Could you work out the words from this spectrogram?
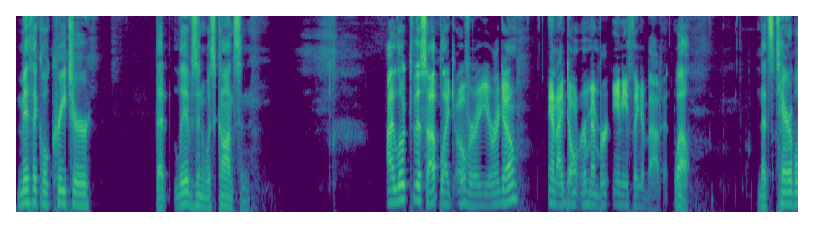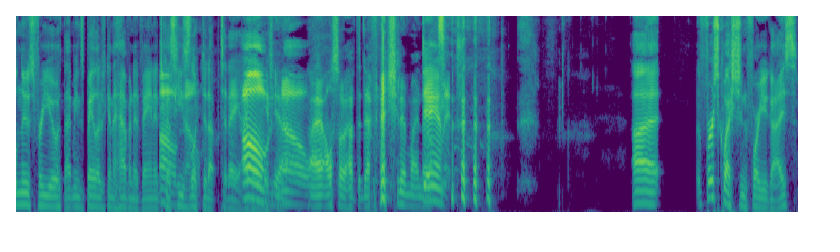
mythical creature that lives in Wisconsin. I looked this up like over a year ago, and I don't remember anything about it. Well, That's terrible news for you. That means Baylor's going to have an advantage because Oh, he's no. looked it up today. I Oh, believe. Yeah. No. I also have the definition in my notes. Damn it. Uh, first question for you guys.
